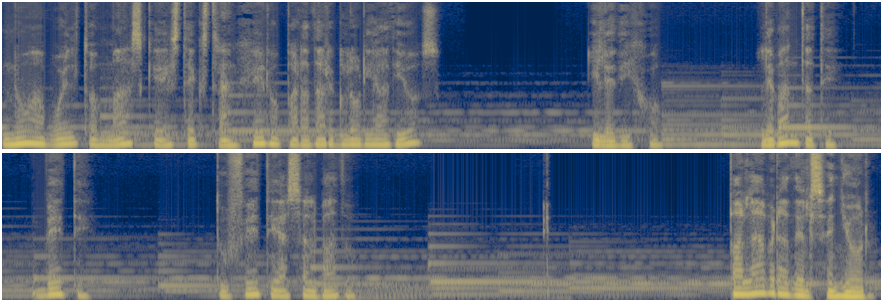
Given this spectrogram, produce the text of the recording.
¿No ha vuelto más que este extranjero para dar gloria a Dios? Y le dijo, Levántate, vete, tu fe te ha salvado. Palabra del Señor.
